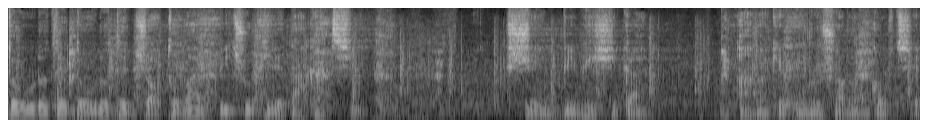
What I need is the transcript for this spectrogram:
দৌড়তে দৌড়তে যতবার পিছু ফিরে তাকাচ্ছি, সেই বিভীষিকা আমাকে অনুসরণ করছে।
